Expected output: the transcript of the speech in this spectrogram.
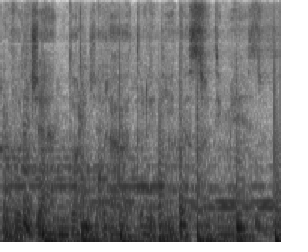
travolgendo ancorato le dita su di me.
